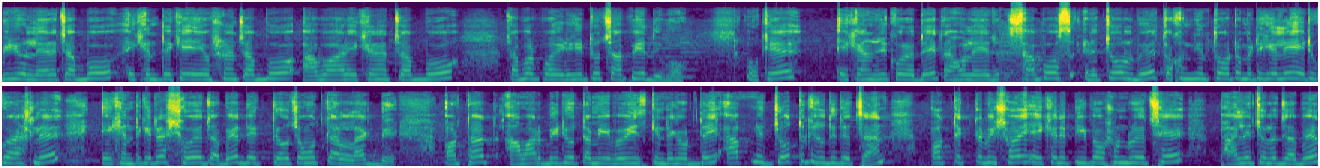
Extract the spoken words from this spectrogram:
ভিডিও লেয়ারে চাপবো, এখান থেকে এই অপশানে চাপবো, আবার এখানে চাপবো, চাপার পর এটাকে একটু চাপিয়ে দিব। ওকে? এখানে যদি করে দেয় তাহলে সাপোজ এটা চলবে, তখন কিন্তু অটোমেটিক্যালি এটুকু আসলে এখান থেকে এটা সয়ে যাবে, দেখতেও চমৎকার লাগবে। অর্থাৎ আমার ভিডিওতে আমি এভাবে স্ক্রিন রেকর্ড দিই আপনি যত কিছু দিতে চান, প্রত্যেকটা বিষয় এখানে পিপ অপশন রয়েছে ফাইলে চলে যাবেন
